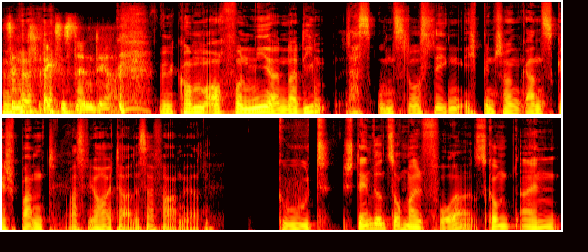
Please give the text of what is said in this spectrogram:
sind existent, ja. Willkommen auch von mir. Nadim, lass uns loslegen. Ich bin schon ganz gespannt, was wir heute alles erfahren werden. Gut, stellen wir uns doch mal vor, es kommt ein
